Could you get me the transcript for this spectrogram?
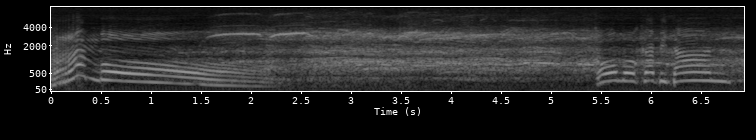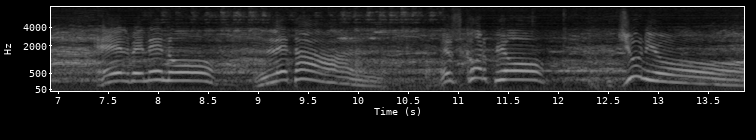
Rambo. Como capitán, el veneno letal, Scorpio Junior.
